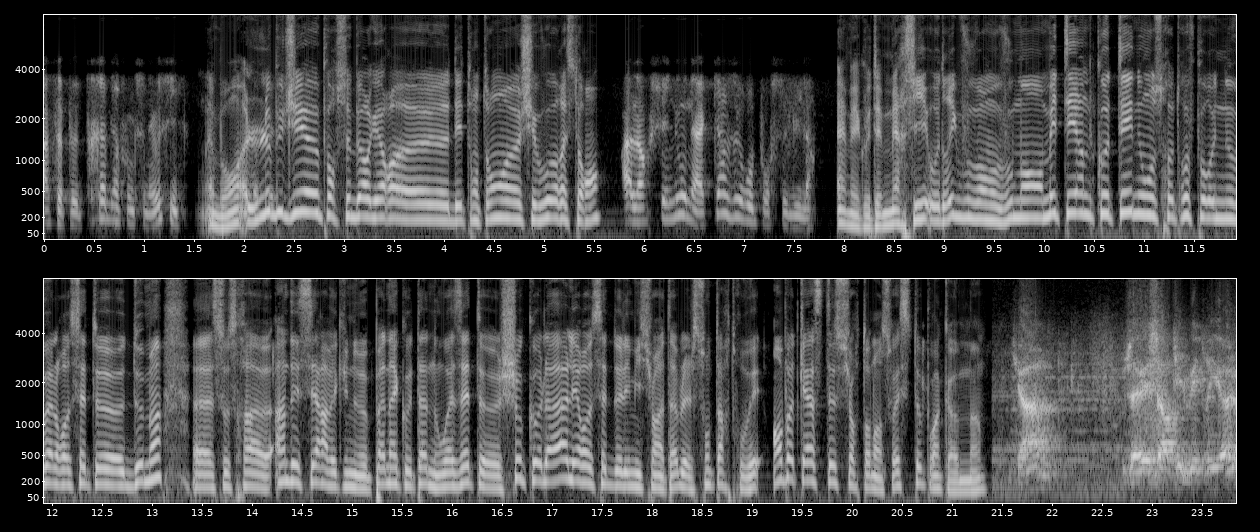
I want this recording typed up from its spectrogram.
Ah, ça peut très bien fonctionner aussi. Ah Bon, le budget euh, pour ce burger euh, des tontons euh, chez vous au restaurant? Alors chez nous, on est à 15 euros pour celui-là. Eh ben écoutez, merci Audric, vous, m'en- vous m'en mettez un de côté, nous on se retrouve pour une nouvelle recette euh, demain. Euh, ce sera un dessert avec une panna cotta noisette euh, chocolat. Les recettes de l'émission à table, elles sont à retrouver en podcast sur tendanceouest.com. Tiens, vous avez sorti le vitriol?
